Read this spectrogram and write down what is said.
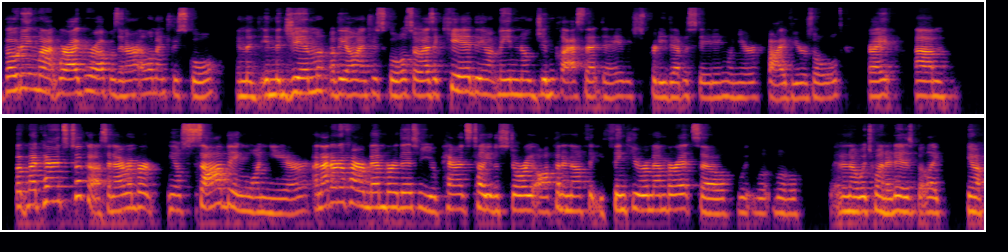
voting my, where I grew up was in our elementary school in the in the gym of the elementary school. So as a kid, you know, I made no gym class that day, which is pretty devastating when you're five years old, right? Um, but my parents took us and i remember you know sobbing one year and i don't know if i remember this or your parents tell you the story often enough that you think you remember it so we, will we'll, i don't know which one it is but like you know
